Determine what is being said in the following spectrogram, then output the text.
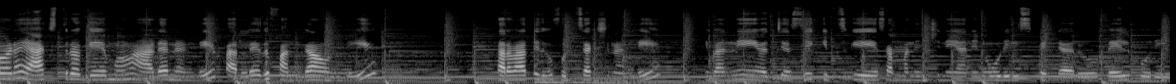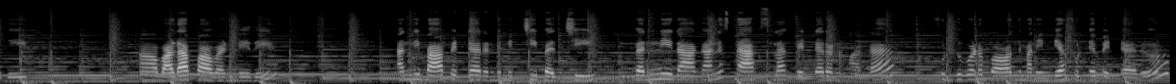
కూడా యాక్స్ త్రో గేమ్ ఆడానండి. పర్లేదు ఫన్గా ఉంది. తర్వాత ఇది ఫుడ్ సెక్షన్ అండి. ఇవన్నీ వచ్చేసి కిడ్స్కి సంబంధించినవి అని నూడిల్స్ పెట్టారు. బేల్పూరి ఇది వడాపావ్ అండి ఇది. అన్ని బాగా పెట్టారండి. మిర్చి బజ్జి ఇవన్నీ రాగానే స్నాక్స్ లాగా పెట్టారనమాట ఫుడ్ కూడా బాగుంది. మన ఇండియా ఫుడ్డే పెట్టారు.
